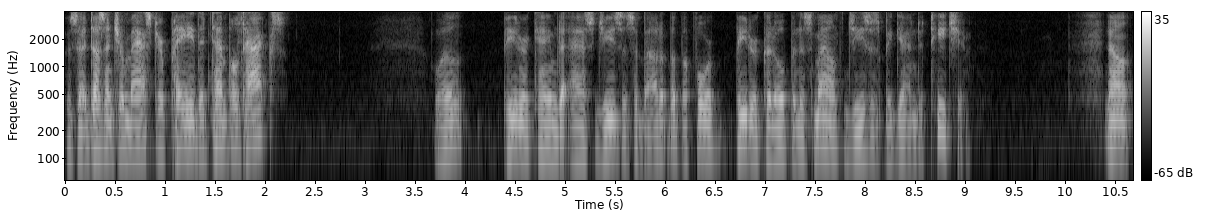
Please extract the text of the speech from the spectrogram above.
who said, Doesn't your master pay the temple tax? Well, Peter came to ask Jesus about it, but before Peter could open his mouth, Jesus began to teach him. Now,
